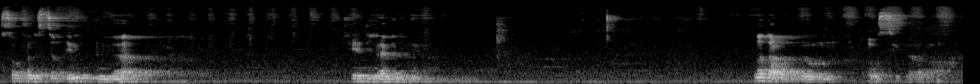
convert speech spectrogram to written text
سوف نستخدم الماء في هذه العملية. نضع اللون أو الصباغة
